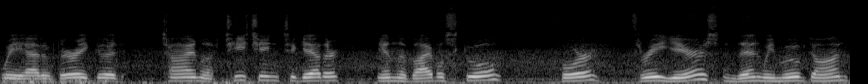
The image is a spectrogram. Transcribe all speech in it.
We had a very good time of teaching together in the Bible school for three years, and then we moved on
